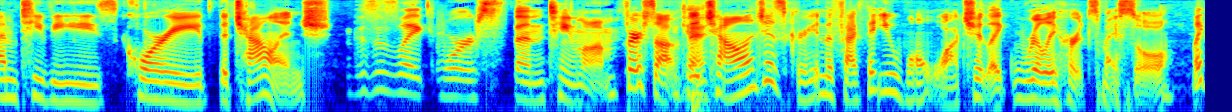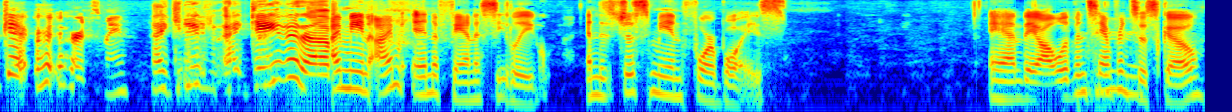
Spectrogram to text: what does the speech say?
MTV's Cory the Challenge. This is like worse than Teen Mom. First off, Okay. the challenge is great, and the fact that you won't watch it like really hurts my soul. Like it, it hurts me. I gave I gave it up. I mean, I'm in a fantasy league, and it's just me and four boys, and they all live in San mm-hmm. Francisco.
